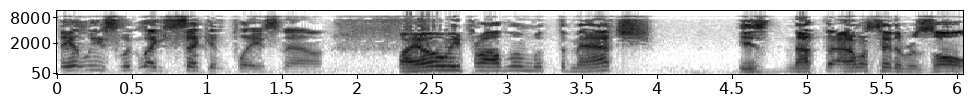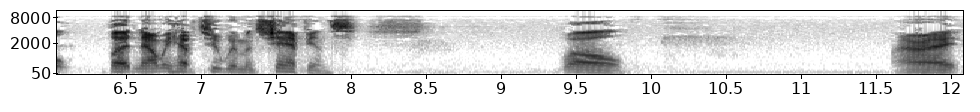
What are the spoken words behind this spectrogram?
They at least look like second place now. My only problem with the match is not the, I don't want to say the result, but now we have two women's champions. Well, all right.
